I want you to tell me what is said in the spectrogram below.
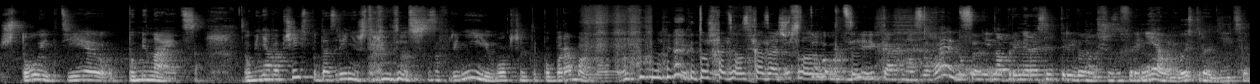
что и где упоминается. У меня вообще есть подозрение, что людям с шизофренией, в общем-то, по барабану. Я тоже хотела сказать, что... Где и как называется. Ну, например, если ты ребенок с шизофренией, а у него есть родитель.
